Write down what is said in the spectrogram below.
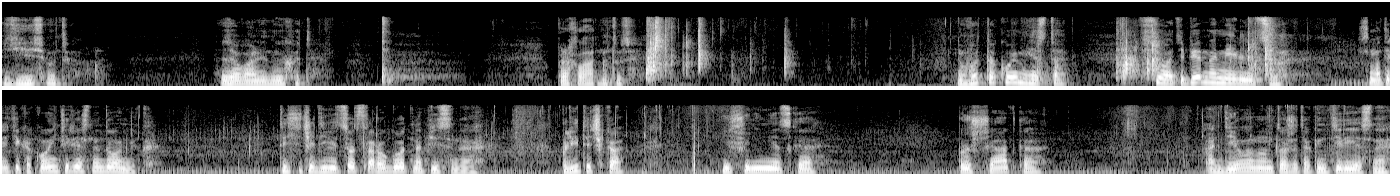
Здесь вот завален выход. Прохладно тут. Вот такое место. Все, а теперь на мельницу. Смотрите, какой интересный домик. 1902 год написано. Плиточка еще немецкая. Брусчатка. Отделан он тоже так интересно.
